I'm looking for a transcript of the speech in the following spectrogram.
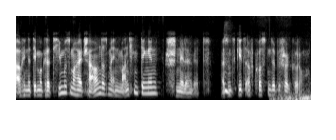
Auch in der Demokratie muss man halt schauen, dass man in manchen Dingen schneller wird, weil sonst geht es auf Kosten der Bevölkerung.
